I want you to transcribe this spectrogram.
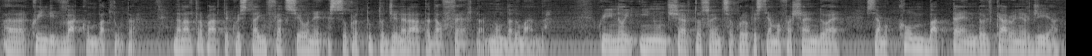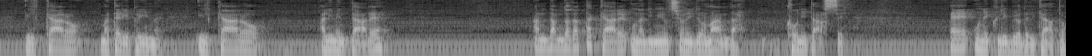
Uh, quindi va combattuta. Da un'altra parte questa inflazione è soprattutto generata da offerta, non da domanda. Quindi noi in un certo senso quello che stiamo facendo è stiamo combattendo il caro energia il caro materie prime, il caro alimentare, andando ad attaccare una diminuzione di domanda con i tassi. È un equilibrio delicato,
